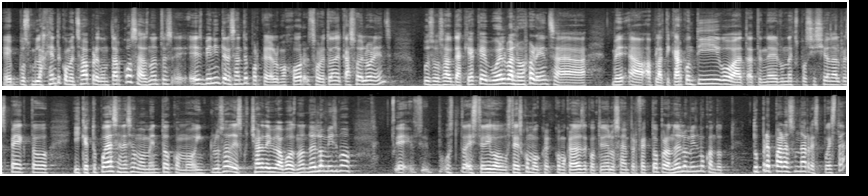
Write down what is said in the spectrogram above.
eh, pues la gente comenzaba a preguntar cosas, ¿no? Entonces e, es bien interesante porque a lo mejor, sobre todo en el caso de Lorenz, pues o sea, de aquí a que vuelva Lorenz a a, platicar contigo, a, tener una exposición al respecto y que tú puedas en ese momento como incluso escuchar de viva voz, ¿no? No es lo mismo, eh, este, digo, ustedes como, como creadores de contenido lo saben perfecto, pero no es lo mismo cuando tú preparas una respuesta,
